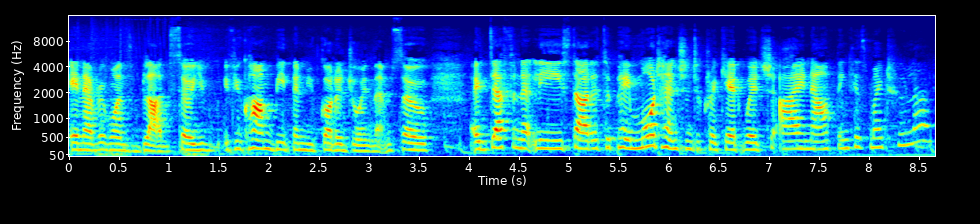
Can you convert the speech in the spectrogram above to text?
in everyone's blood. So you, if you can't beat them, you've got to join them. So I definitely started to pay more attention to cricket, which I now think is my true love.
